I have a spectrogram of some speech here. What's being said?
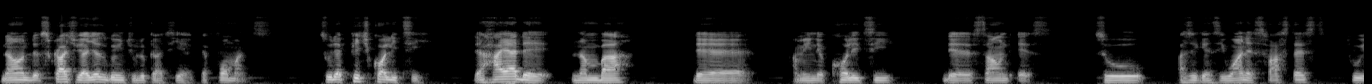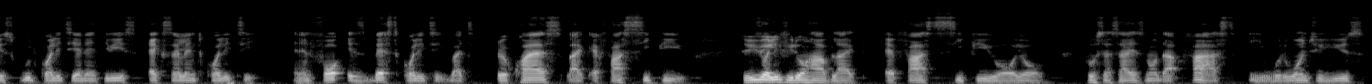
now on the scratch we are just going to look at here performance. So the pitch quality the higher the number the i mean the quality the sound is. So as you can see one is fastest two is good quality and then three is excellent quality and then four is best quality. But requires like a fast cpu so usually if you don't have like a fast cpu or your processor is not that fast you would want to use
